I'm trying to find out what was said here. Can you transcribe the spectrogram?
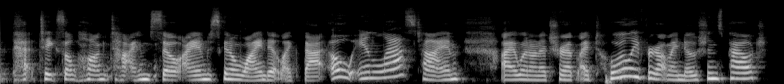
but that takes a long time. So I am just to wind it like that. Oh, and last time I went on a trip, I totally forgot my notions pouch.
